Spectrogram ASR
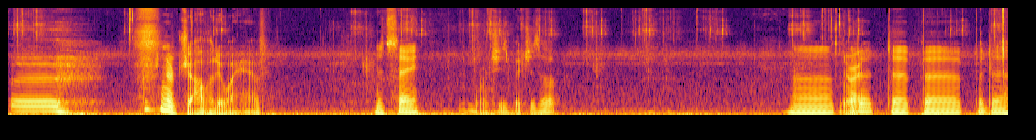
What kind of Java do I have? Did it say? Launch these bitches up. Uh, Alright. ba-da-da, ba-ba-da.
